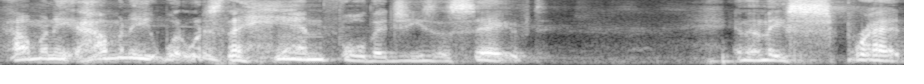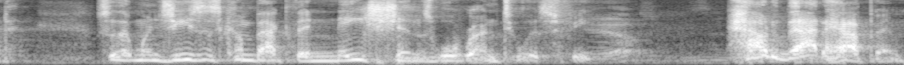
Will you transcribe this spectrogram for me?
How many, how many, what, what is the handful that Jesus saved? And then they spread so that when Jesus come back, the nations will run to his feet. How did that happen?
